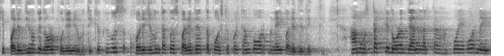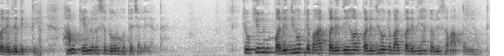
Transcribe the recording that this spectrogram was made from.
कि परिधियों की दौड़ पूरी नहीं होती, क्योंकि उस होरिजोन तक उस परिधि तक पहुँचते पहुँचते हमको और नई परिधि दिखती। हम उस तक की दौड़ जाने लगता है, हमको एक और नई परिधि दिखती है। हम केंद्र से दूर होते चले जाते हैं। क्योंकि उन परिधियों के बाद परिधियाँ और परिधियों के बाद परिधियाँ कभी समाप्त नहीं होती।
